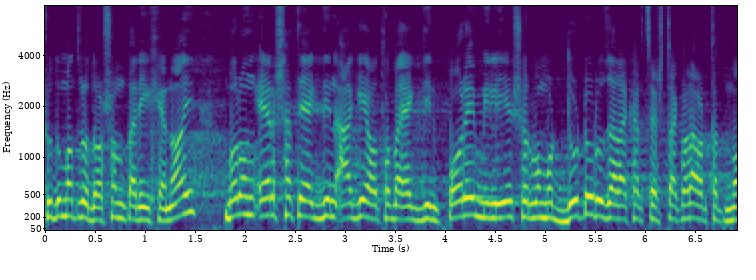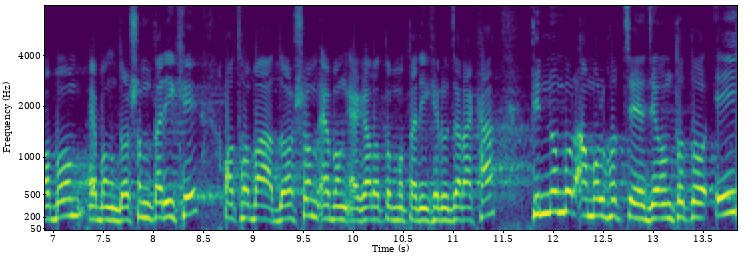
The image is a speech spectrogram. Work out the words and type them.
শুধুমাত্র দশম তারিখে নয়, বরং এর সাথে একদিন আগে অথবা একদিন পরে মিলিয়ে সর্বমোট দুটো রোজা রাখার চেষ্টা করা, অর্থাৎ নবম এবং দশম তারিখে, অথবা দশম এবং এগারোতম তারিখে রোজা রাখা। তিন নম্বর আমল হচ্ছে যে অন্তত এই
